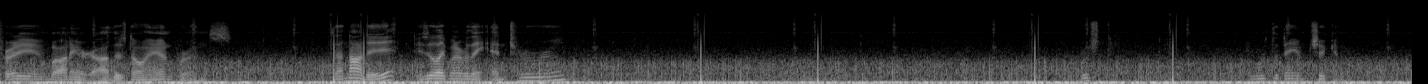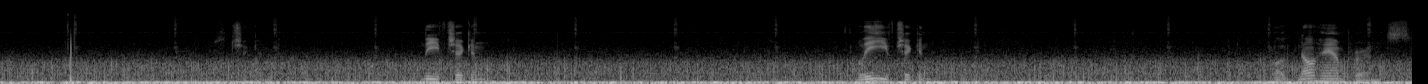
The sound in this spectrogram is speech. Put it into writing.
Freddy, and Bonnie are gone. There's no handprints. Is that not it? Is it like whenever they enter a room? Where's, the damn chicken? Where's the chicken? Leave, chicken. Leave, chicken. Look, no handprints.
